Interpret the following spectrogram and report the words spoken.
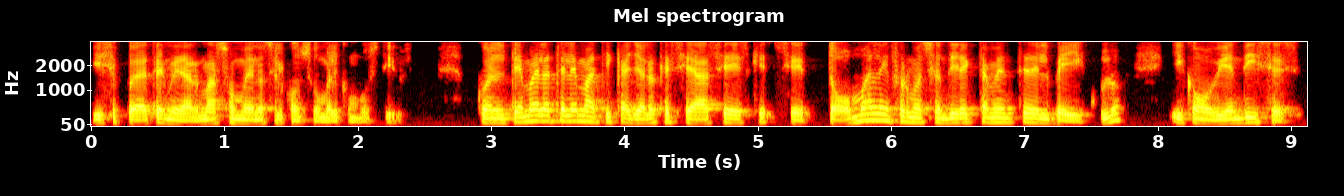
y se podía determinar más o menos el consumo del combustible. Con el tema de la telemática ya lo que se hace es que se toma la información directamente del vehículo y como bien dices,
